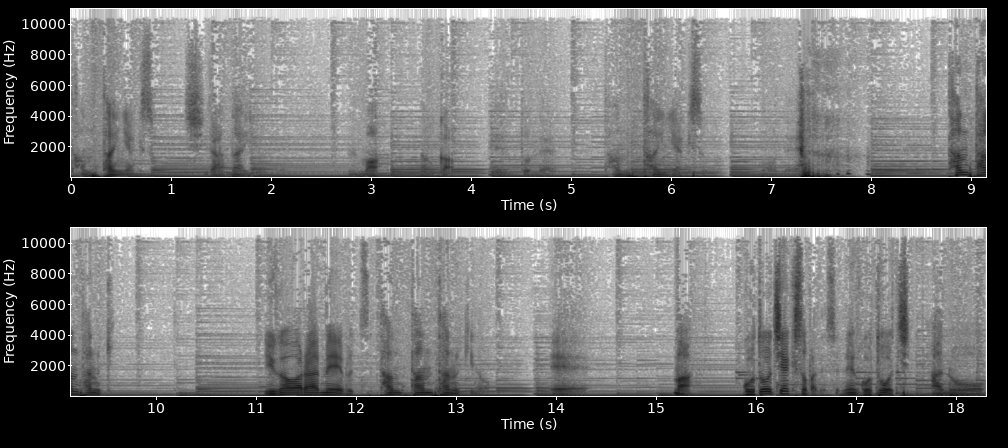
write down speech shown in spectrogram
担々焼きそば知らないよね。ま、なんか、えっ、とね、担々焼きそば。もうね、担々たぬき。湯河原名物、担々たぬきの、えー、まあ、ご当地焼きそばですよね、ご当地。あの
